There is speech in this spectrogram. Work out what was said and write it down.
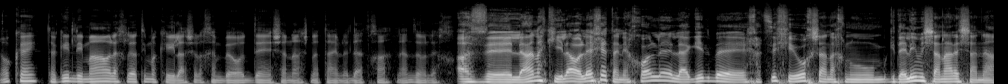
אוקיי, תגיד לי, מה הולך להיות עם הקהילה שלכם בעוד אה, שנה, שנתיים לדעתך? לאן זה הולך? אז uh, לאן הקהילה הולכת? אני יכול uh, להגיד בחצי חיוך שאנחנו גדלים משנה לשנה,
